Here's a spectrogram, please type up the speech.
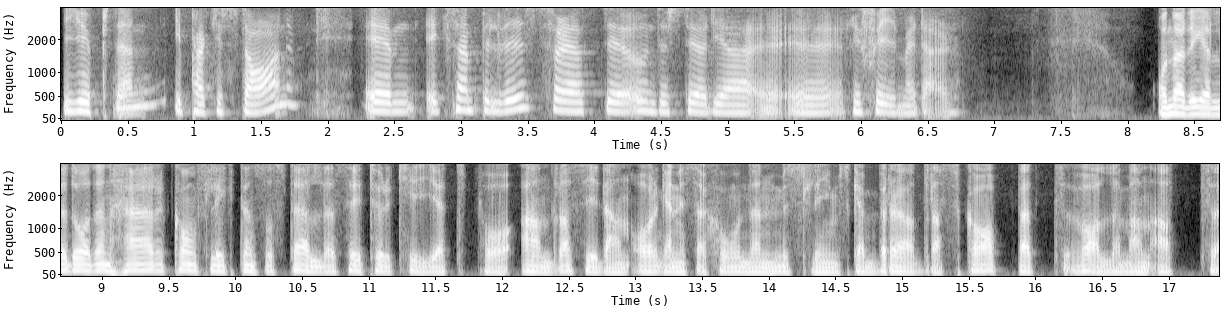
Egypten, i Pakistan eh, exempelvis för att eh, understödja eh, eh regimer där. Och när det gäller då den här konflikten så ställde sig Turkiet på andra sidan organisationen Muslimska brödraskapet valde man att eh,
